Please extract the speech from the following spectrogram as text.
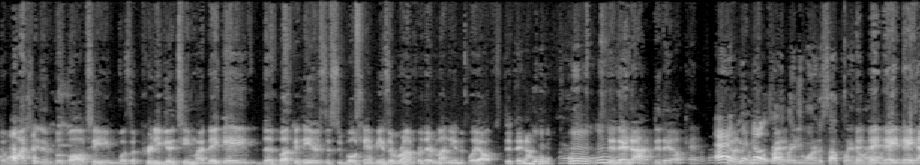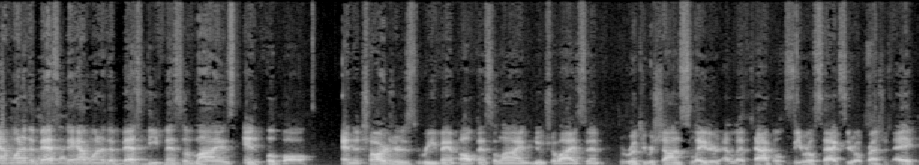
the Washington football team was a pretty good team. Like they gave the Buccaneers, the Super Bowl champions, a run for their money in the playoffs. Did they not? Mm, mm. Did they not? Did they? Okay. Hey, Gotta let- no, Tom. Brady wanted to stop playing They, around. they, they, they have one of the best. They have one of the best defensive lines in football, and the Chargers revamped offensive line, neutralized them. The rookie Rashawn Slater at left tackle, zero sacks, zero pressures. Hey,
